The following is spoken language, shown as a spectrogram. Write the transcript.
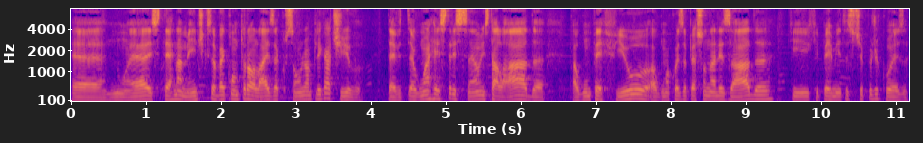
é, não é externamente que você vai controlar a execução de um aplicativo. Deve ter alguma restrição instalada, algum perfil, alguma coisa personalizada que, que permita esse tipo de coisa.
